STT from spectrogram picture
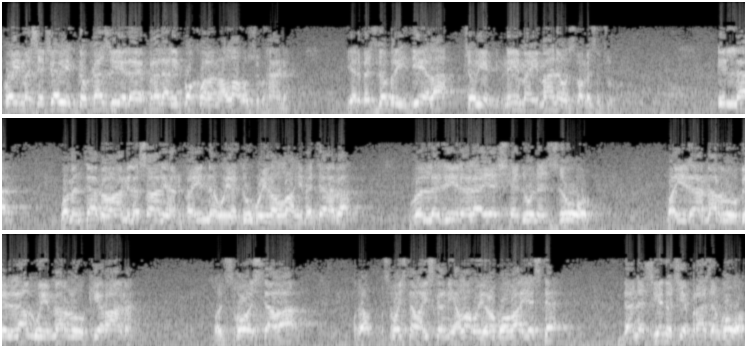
kojima se čovjek dokazuje da je predan i pokoran Allahu subhanahu jer bez dobrih dijela čovjek nema imana u svome srcu illa ومن تاب وعمل صالحا فإنه يتوب إلى الله متابا والذين لا يشهدون الزور فإذا مروا باللغو مروا كراما والسvojstava svojstava svojstava iskrenih Allahovi robova jeste da ne svjedoće prazan govor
